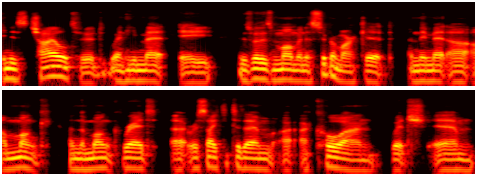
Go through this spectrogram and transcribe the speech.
in his childhood when he met a he was with his mom in a supermarket and they met a, a monk and the monk read uh, recited to them a, a koan which um,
